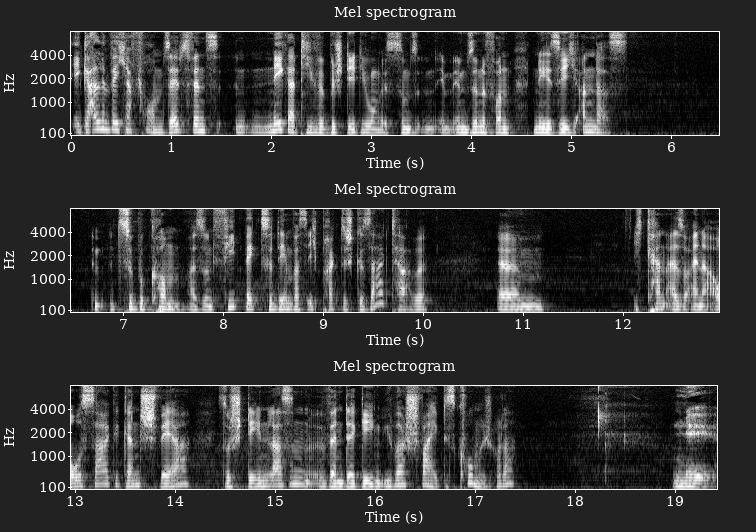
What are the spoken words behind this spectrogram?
egal in welcher Form, selbst wenn es negative Bestätigung ist, zum, im, im Sinne von, nee, sehe ich anders, ähm, zu bekommen. Also ein Feedback zu dem, was ich praktisch gesagt habe. Ähm, ich kann also eine Aussage ganz schwer so stehen lassen, wenn der Gegenüber schweigt. Ist komisch, oder? Nee,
